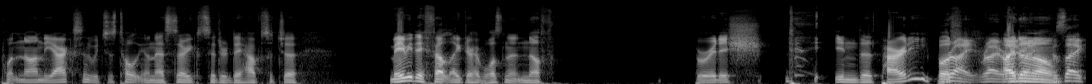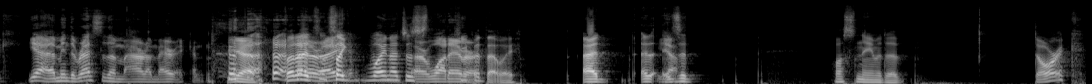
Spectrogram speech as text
putting on the accent, which is totally unnecessary considered they have such a maybe they felt like there wasn't enough British in the party, but right, right, right. I don't know. Because like, yeah, I mean, the rest of them are American. yeah, but it's, it's like why not just Or whatever. keep it that way? Uh, uh, Yeah. Is it what's the name of the Doric?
